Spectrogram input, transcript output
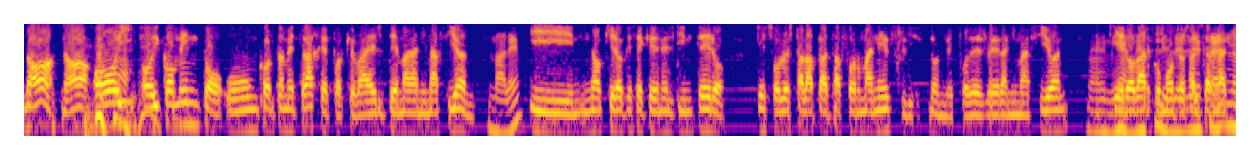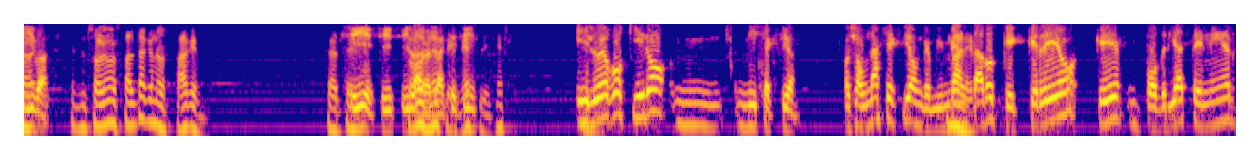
No, no, hoy, hoy comento un cortometraje porque va el tema de animación. Vale. Y no quiero que se quede en el tintero que solo está la plataforma Netflix donde puedes ver animación. quiero dar como otras alternativas. solo nos falta que nos paguen sí, sí, sí, la verdad que sí. Y luego quiero mm, mi sección. O sea, una sección que me he inventado que creo que podría tener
